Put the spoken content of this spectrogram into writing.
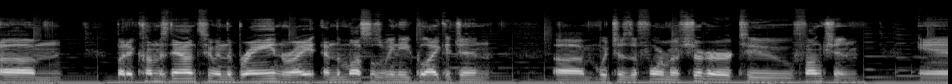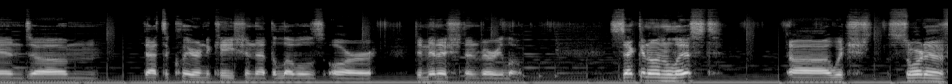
Um, but it comes down to in the brain, right, and the muscles. We need glycogen, um, which is a form of sugar, to function, and um, that's a clear indication that the levels are diminished and very low. Second on the list, uh, which sort of,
